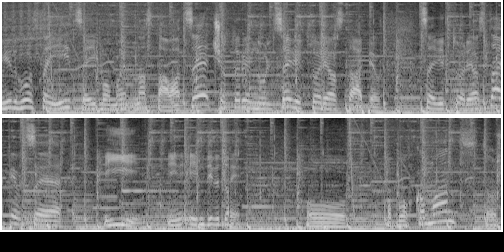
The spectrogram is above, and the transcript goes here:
від гостей, і цей момент настав. А це 4-0. Це Вікторія Остапів. Це Вікторія Остапів, це її індивідуальний у обох команд. Тож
